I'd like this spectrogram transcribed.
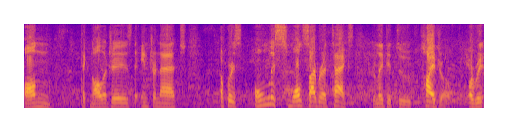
on technologies, the internet. Of course, only small cyber attacks related to hydro or re-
